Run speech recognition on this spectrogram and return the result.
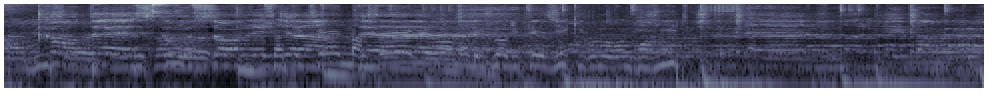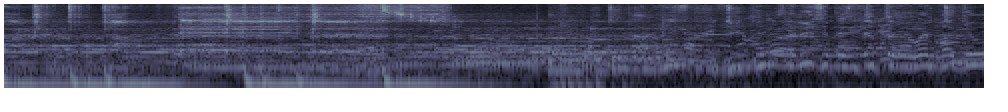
on a un bus euh, qui nous descend de Saint-Etienne, Marseille, on a les joueurs du PSG qui vont nous rendre visite. Salut, c'est pour une petite euh, web radio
